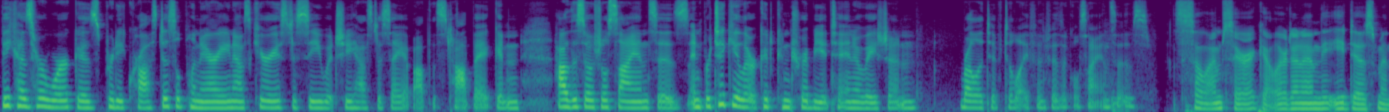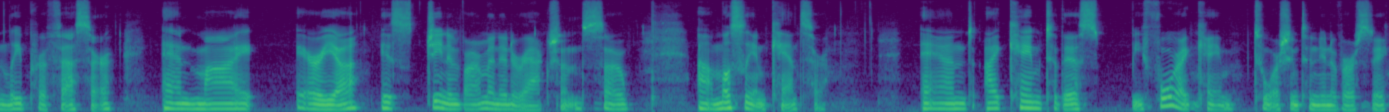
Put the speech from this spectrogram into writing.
because her work is pretty cross disciplinary, and I was curious to see what she has to say about this topic and how the social sciences, in particular, could contribute to innovation relative to life and physical sciences. So I'm Sarah Gehlert, and I'm the E. Desmond Lee Professor, and my area is gene environment interactions, so uh, mostly in cancer. And I came to this before I came to Washington University,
